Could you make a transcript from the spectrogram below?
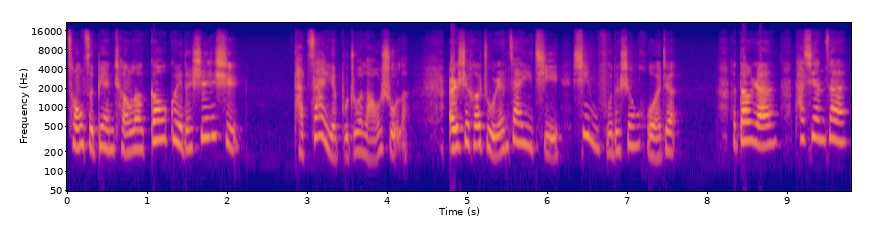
从此变成了高贵的绅士。它再也不捉老鼠了，而是和主人在一起幸福的生活着。当然，他现在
